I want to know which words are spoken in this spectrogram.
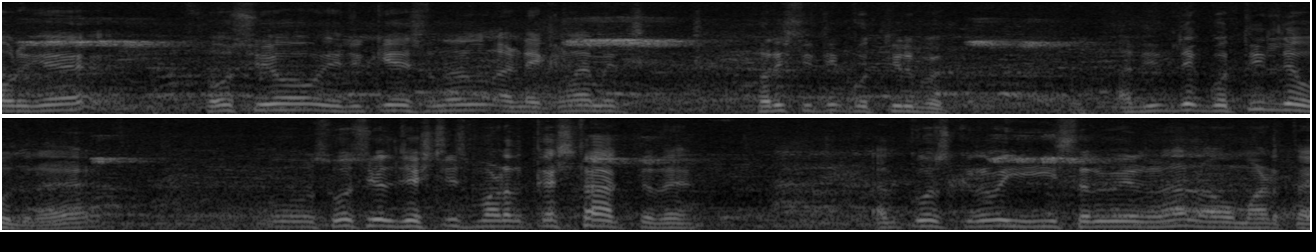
ಅವರಿಗೆ ಸೋಷಿಯೋ ಎಜುಕೇಷನಲ್ ಆ್ಯಂಡ್ ಎಕನಾಮಿಕ್ಸ್ ಪರಿಸ್ಥಿತಿ ಗೊತ್ತಿರಬೇಕು. ಅದಿದ್ದೆ ಗೊತ್ತಿಲ್ಲದೆ ಹೋದರೆ ಸೋಷಿಯಲ್ ಜಸ್ಟಿಸ್ ಮಾಡೋದು ಕಷ್ಟ ಆಗ್ತದೆ. ಅದಕ್ಕೋಸ್ಕರವೇ ಈ ಸರ್ವೇನ ನಾವು ಮಾಡ್ತಾ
